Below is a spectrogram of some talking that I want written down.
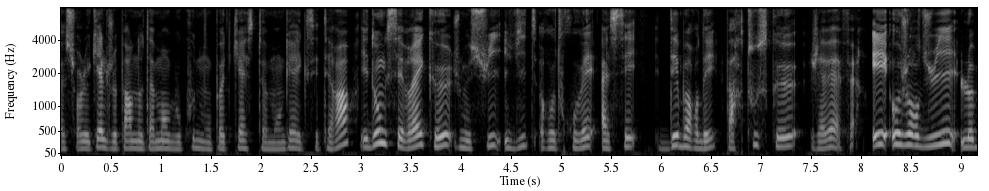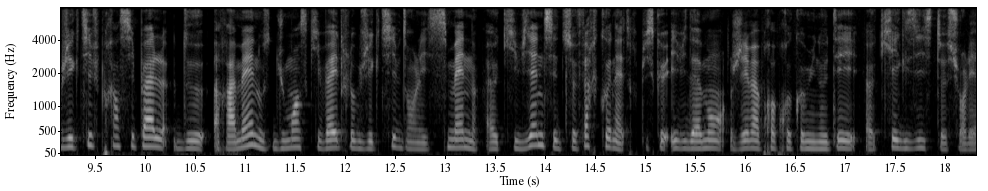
euh, sur lequel je parle notamment beaucoup de mon podcast manga, etc. Et donc c'est vrai que je me suis vite retrouvée assez débordée par tout ce que j'avais à faire. Et aujourd'hui, l'objectif principal de Ramen, ou du moins ce qui va être l'objectif dans les semaines euh, qui viennent, c'est de se faire connaître, puisque évidemment j'ai ma propre communauté qui existe sur les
